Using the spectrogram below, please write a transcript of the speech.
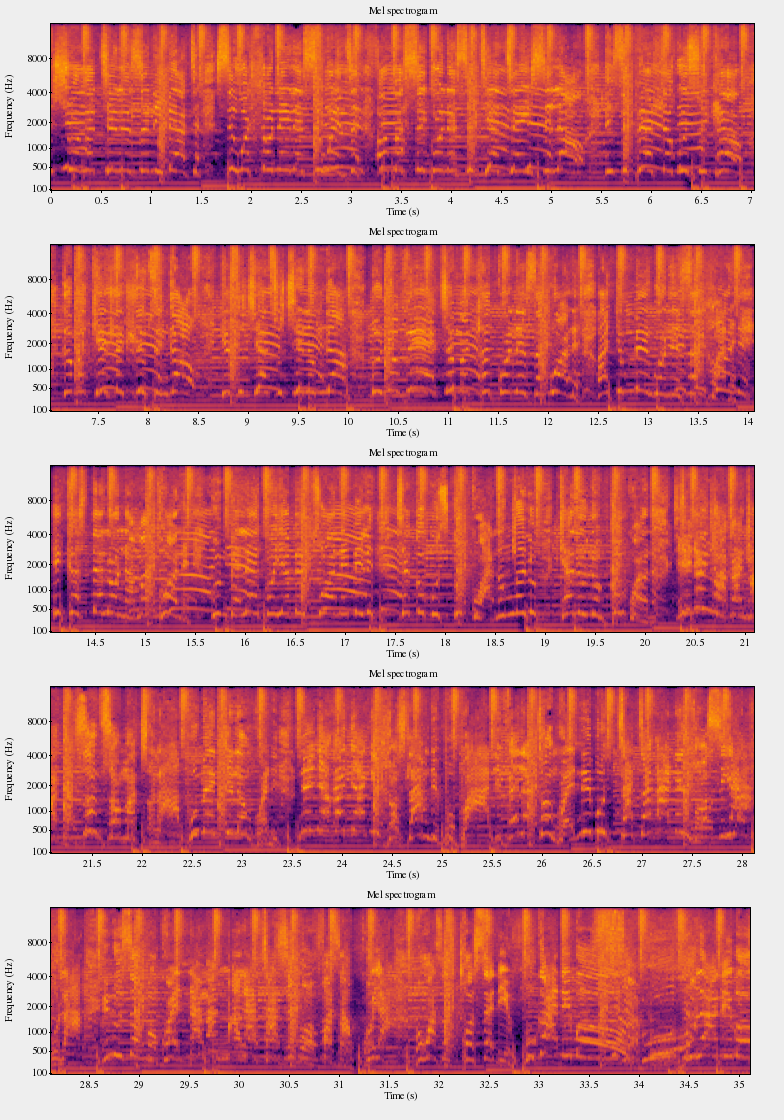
sithi shwangathele senibethe siwahlonele siwenze. Amasiko nesithethe isilawo isiphehle kwiswikhawo ngamakhehla hlipse ngawo ngesitshetho tshile mnta. Bunovetshe amaqhekwane ezakwane atye umbengo nezadlwane ikastelo namathwane kwimbeleko zomzomajola aphume entilongweni ninyakanyaka idlozi lam ndibhubhala ivele ethongweni ingcosi yagula intusebhokhweni namanqalatha zibofa zaguya okwasesixhoseni ivukani bo! Vulani bo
